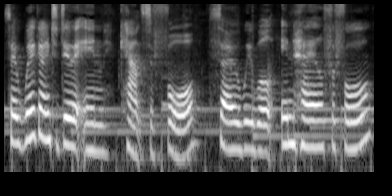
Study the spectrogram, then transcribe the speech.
So we're going to do it in counts of four. So we will inhale for four,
